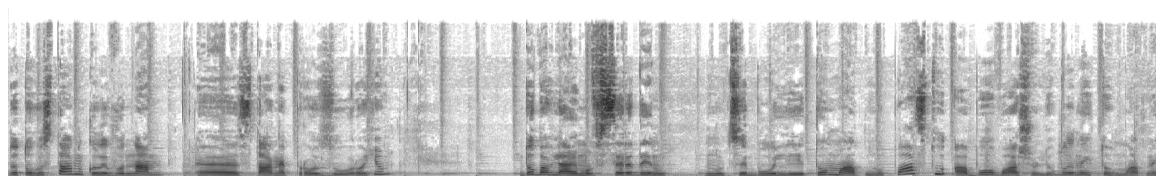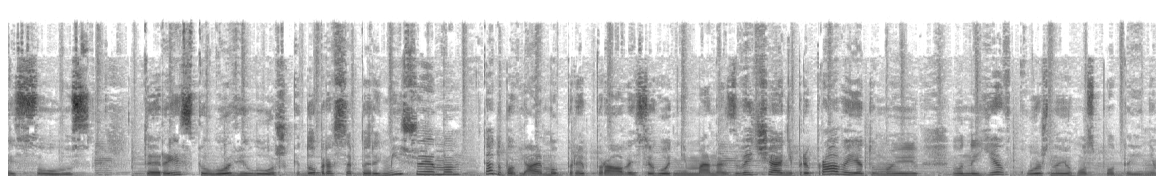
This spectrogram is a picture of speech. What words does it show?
до того стану, коли вона е, стане прозорою. Додаємо всередину цибулі томатну пасту або ваш улюблений томатний соус. 3 столові ложки. Добре все перемішуємо та додаємо приправи. Сьогодні в мене звичайні приправи, я думаю, вони є в кожної господині.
